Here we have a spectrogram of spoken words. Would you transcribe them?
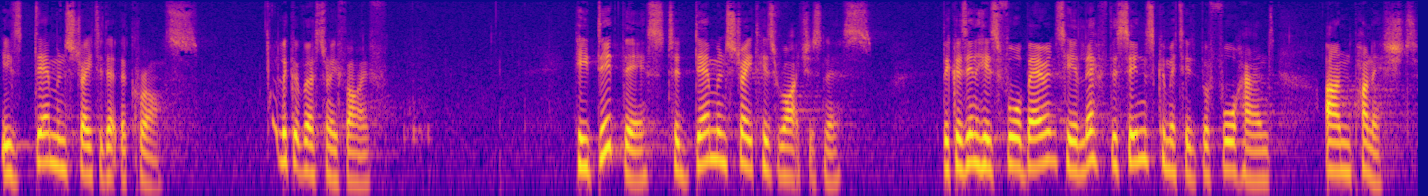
is demonstrated at the cross. Look at verse 25. He did this to demonstrate His righteousness because in his forbearance he had left the sins committed beforehand unpunished.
